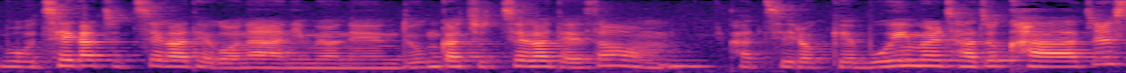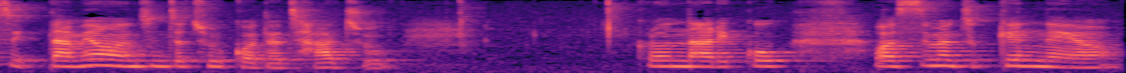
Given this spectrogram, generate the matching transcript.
뭐 제가 주체가 되거나 아니면은 누군가 주체가 돼서 같이 이렇게 모임을 자주 가질 수 있다면 진짜 좋을 것 같아요. 자주. 그런 날이 꼭 왔으면 좋겠네요.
